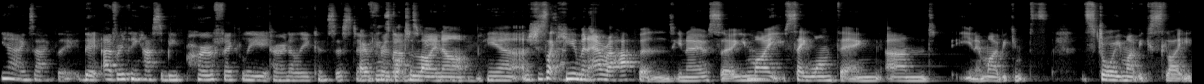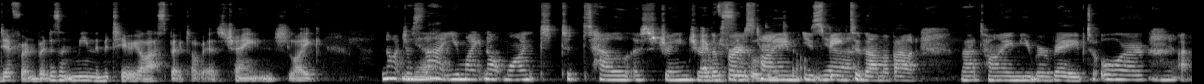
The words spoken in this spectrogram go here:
Yeah exactly they, everything has to be perfectly internally consistent Everything's for them got to line be up, yeah. And it's just like human error happens, you know. So you might say one thing, and you know, might be the story might be slightly different, but it doesn't mean the material aspect of it has changed. Like, not just Yeah. that, you might not want to tell a stranger Every the first time detail. you speak Yeah. to them about that time you were raped, or Yeah. Uh,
